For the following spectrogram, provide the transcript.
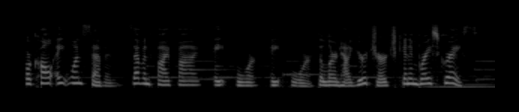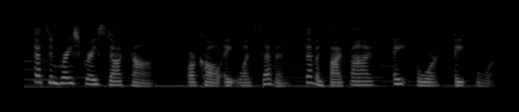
or call 817 755 8484 to learn how your church can embrace grace. That's embracegrace.com or call 817 755 8484.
